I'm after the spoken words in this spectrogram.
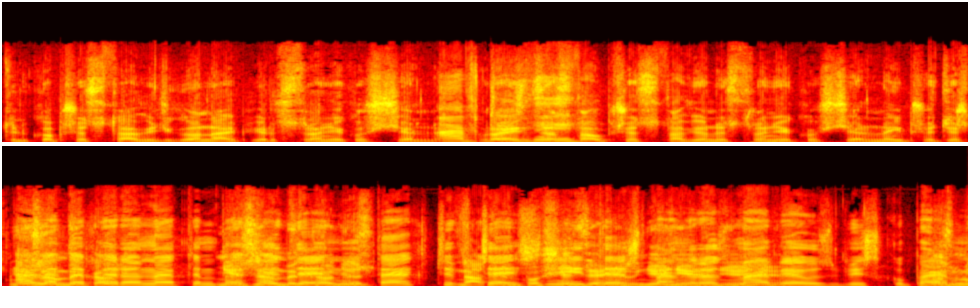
tylko przedstawić go najpierw w stronie kościelnej. A Projekt wcześniej- został przedstawiony w stronie kościelnej i przecież nie Ale zamyka... dopiero na tym posiedzeniu, dys- tak? Czy na tym wcześniej posiedzeniu. też Nie, pan nie, nie. rozmawiał z biskupami na ten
